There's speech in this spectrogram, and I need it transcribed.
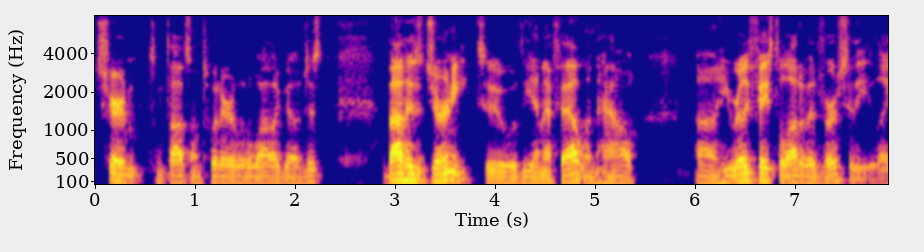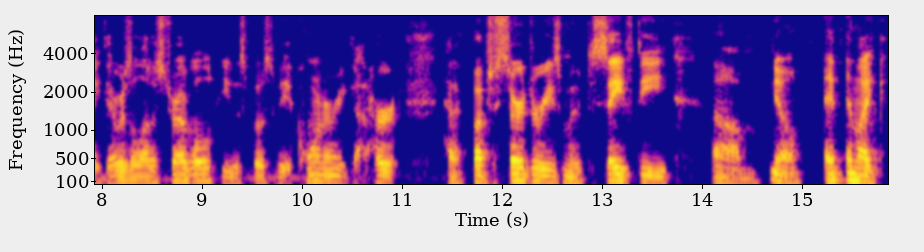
sharing some thoughts on Twitter a little while ago just about his journey to the NFL and how uh, he really faced a lot of adversity. Like there was a lot of struggle. He was supposed to be a corner. He got hurt, had a bunch of surgeries, moved to safety. Um, you know, and, and like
